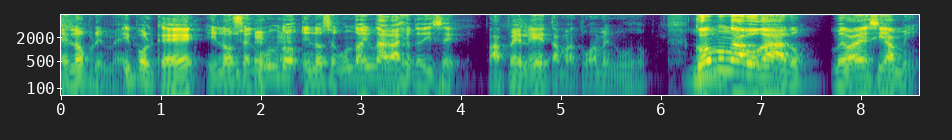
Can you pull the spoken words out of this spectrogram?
Es lo primero. ¿Y por qué? Y lo segundo, y lo segundo hay un adagio que dice, papeleta mató a menudo. ¿Cómo un abogado me va a decir a mí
